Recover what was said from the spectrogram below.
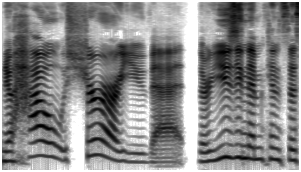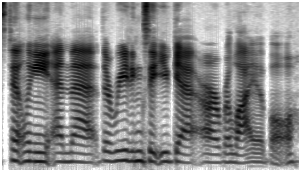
you know, how sure are you that they're using them consistently and that the readings that you get are reliable?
